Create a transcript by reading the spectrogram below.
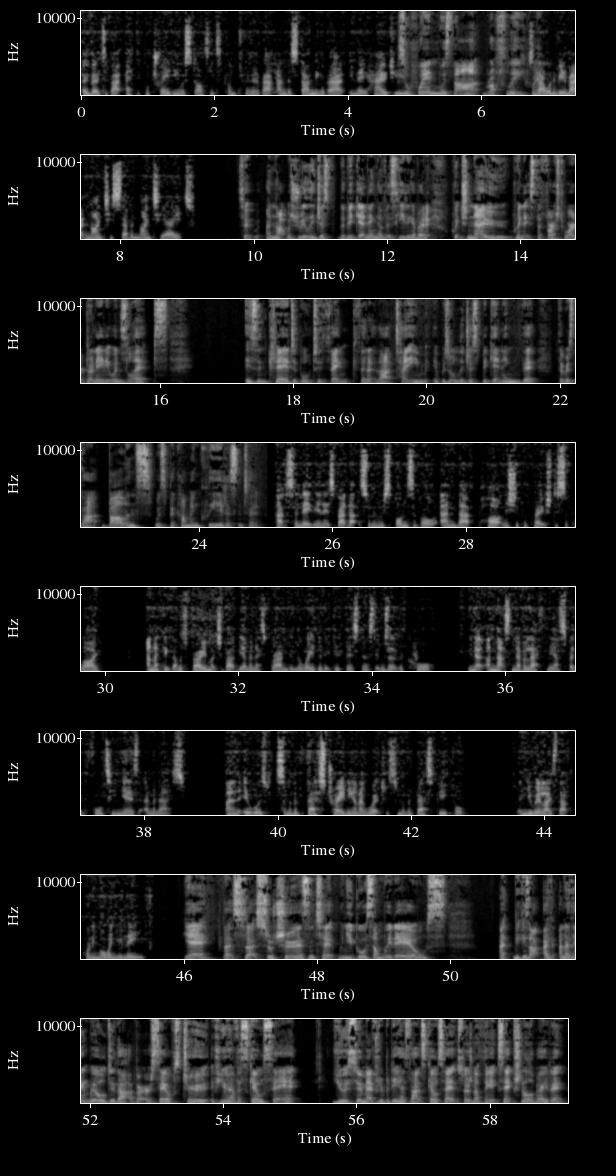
overt about ethical trading was starting to come through and about yeah. understanding about, you know, how do you. So when was that roughly? So that would have been about 97, 98. So, and that was really just the beginning of us hearing about it, which now, when it's the first word on anyone's lips, is incredible to think that at that time it was only just beginning that there was that balance was becoming clear, isn't it? Absolutely. And it's about that sort of responsible and that partnership approach to supply. And I think that was very much about the M&S brand and the way that it did business. It was at the core, you know, and that's never left me. I spent 14 years at M&S and it was some of the best training and I worked with some of the best people. And you realize that probably more when you leave. Yeah, that's that's so true, isn't it? When you go somewhere else, because I, I and I think we all do that about ourselves too. If you have a skill set, you assume everybody has that skill set, so there's nothing exceptional about it.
